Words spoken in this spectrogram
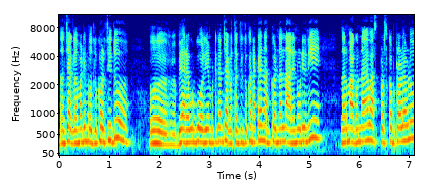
ನಾನು ಜಗಳ ಮಾಡಿ ಮೊದಲು ಕಳ್ಸಿದ್ದು. ಬೇರೆ ಊರಿಗೆ ಓಲಿ ಅಂದ್ಬಿಟ್ಟು ನಾನು ಜಗಳ ತೆಗ್ದಿದ್ದು ಕನಕ ನನ್ನ ಕಣ್ಣಲ್ಲಿ ನಾನೇ ನೋಡೀನಿ ನನ್ನ ಮಗನ ವಾಸ್ಪಡಿಸ್ಕೊಬಿಟ್ಟಾಳೆ ಅವಳು.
